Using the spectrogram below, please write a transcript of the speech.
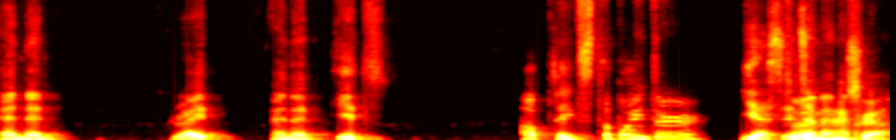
and then right, and then it updates the pointer. Yes, it's a macro.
